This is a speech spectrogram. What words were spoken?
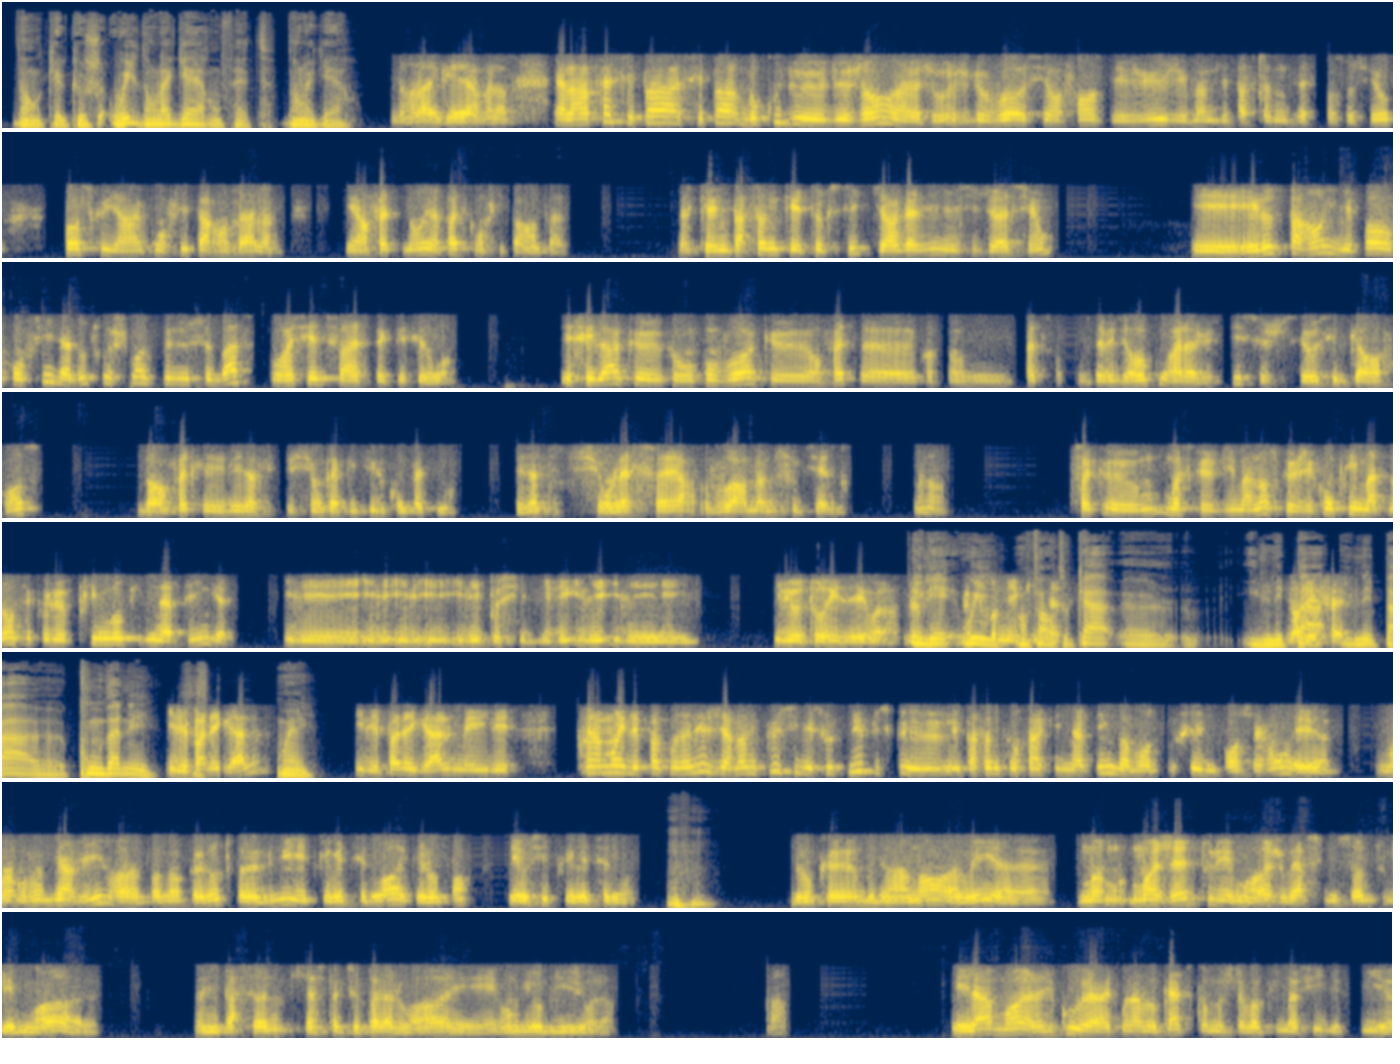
dans quelque chose. Oui, dans la guerre, en fait. Dans la guerre. Dans la guerre, voilà. Alors après, c'est pas, c'est pas beaucoup de, de gens, euh, je, je, le vois aussi en France, des juges et même des personnes d'assistants sociaux, pensent qu'il y a un conflit parental. Et en fait, non, il n'y a pas de conflit parental. C'est-à-dire qu'il y a une personne qui est toxique, qui organise une situation, et, l'autre parent, il n'est pas en conflit, il a d'autres choix que de se battre pour essayer de faire respecter ses droits. Et c'est là qu'on voit que, en fait, euh, quand vous, avez du recours à la justice, c'est aussi le cas en France, bah, en fait, les, institutions capitulent complètement. Les institutions laissent faire, voire même soutiennent. Voilà. Ça que moi, ce que je dis maintenant, ce que j'ai compris maintenant, c'est que le primo kidnapping, il est, possible, il est, il est autorisé, voilà. est, oui, enfin en tout cas, euh, il n'est pas, il n'est pas euh, condamné. Il n'est pas légal. Oui. Il n'est pas légal, mais il est. Premièrement, il n'est pas condamné. Je dirais même plus, il est soutenu puisque les personnes qui ont fait un kidnapping bah, vont toucher une pension et euh, vont, bien vivre pendant que l'autre, lui, est privé de ses droits et que l'enfant est aussi privé de ses droits. Mhm. Donc, au bout d'un moment, oui, moi, moi j'aide tous les mois, je verse une somme tous les mois à une personne qui ne respecte pas la loi et on m'y oblige, voilà. Et là, moi, du coup, avec mon avocate, comme je ne vois plus ma fille depuis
